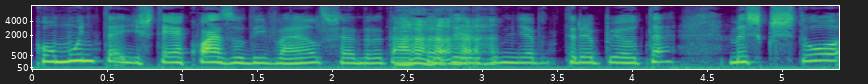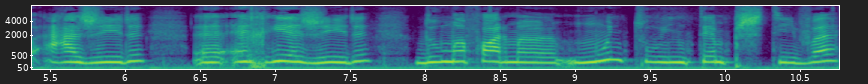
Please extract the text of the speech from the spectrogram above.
com muita. Isto é quase o divã, Alexandra está a fazer de minha terapeuta, mas que estou a agir, ah, a reagir de uma forma muito intempestiva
